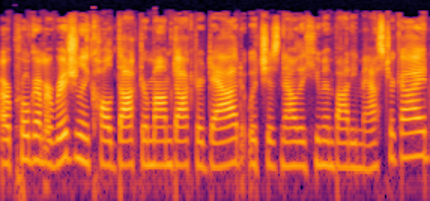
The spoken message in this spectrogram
our program originally called Dr. Mom, Dr. Dad, which is now the Human Body Master Guide.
